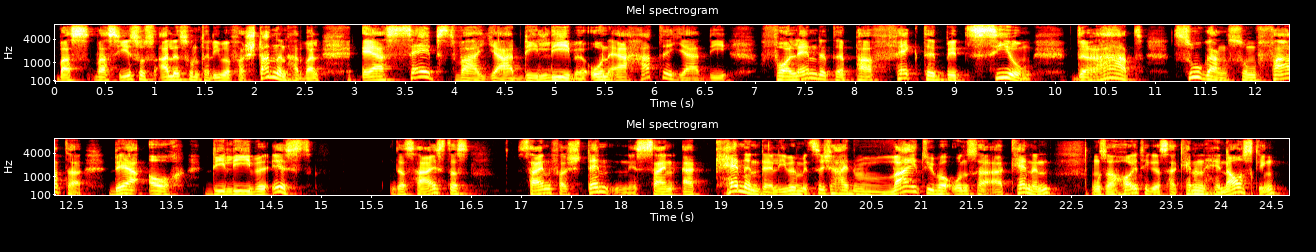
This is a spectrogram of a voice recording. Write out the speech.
was, was Jesus alles unter Liebe verstanden hat, weil er selbst war ja die Liebe und er hatte ja die vollendete, perfekte Beziehung, Draht, Zugang zum Vater, der auch die Liebe ist. Das heißt, dass sein Verständnis, sein Erkennen der Liebe mit Sicherheit weit über unser Erkennen, unser heutiges Erkennen hinausging.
